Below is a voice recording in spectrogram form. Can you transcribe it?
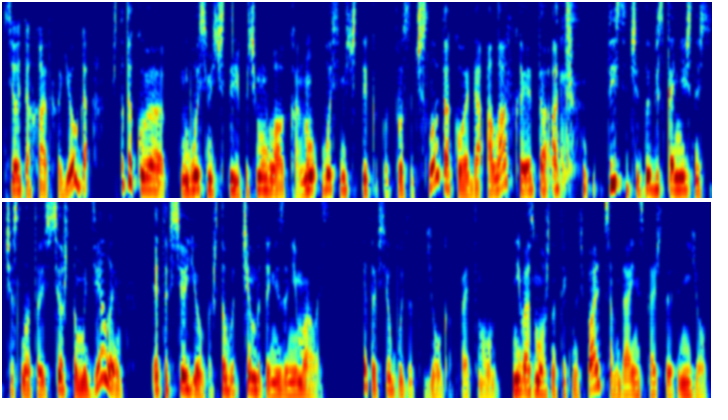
Все это хатха-йога. Что такое 84? Почему лакха? Ну, 84 как просто число такое, да, а лакха это от тысячи до бесконечности число. То есть все, что мы делаем, это все йога, чтобы чем бы ты ни занималась. Это все будет йога. Поэтому невозможно тыкнуть пальцем, да, и не сказать, что это не йога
